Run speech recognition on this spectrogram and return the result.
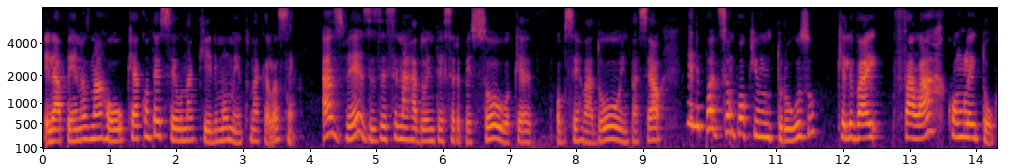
Ele apenas narrou o que aconteceu naquele momento, naquela cena. Às vezes, esse narrador em terceira pessoa, que é observador, imparcial, ele pode ser um pouquinho intruso, que ele vai falar com o leitor.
